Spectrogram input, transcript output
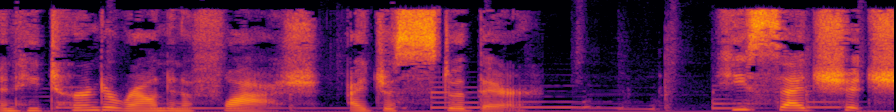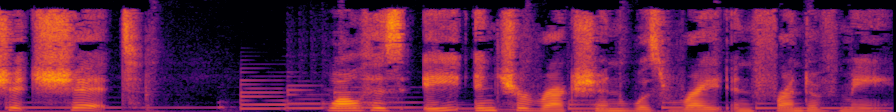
and he turned around in a flash, I just stood there. He said shit shit shit. While his 8-inch erection was right in front of me.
